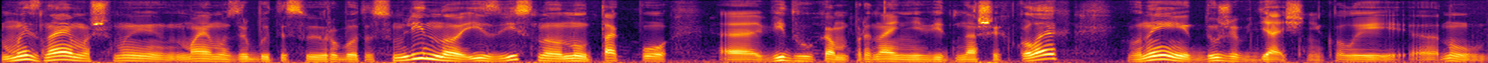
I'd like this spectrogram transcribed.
Ми знаємо, що ми маємо зробити свою роботу сумлінно, і звісно, ну так по е, відгукам, принаймні від наших колег, вони дуже вдячні, коли е, ну,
